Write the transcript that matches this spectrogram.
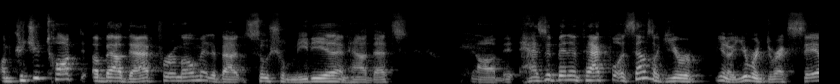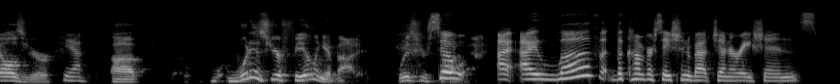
Um, could you talk about that for a moment about social media and how that's um, it, has it been impactful? It sounds like you're you know you're in direct sales. You're yeah. Uh, what is your feeling about it? What is your so I, I love the conversation about generations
